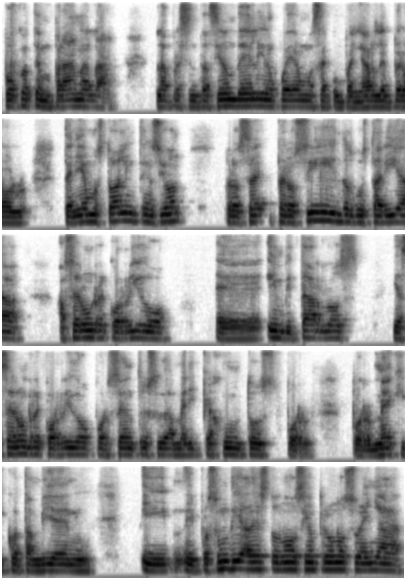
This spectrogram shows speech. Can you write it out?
poco temprana la, la presentación de él y no podíamos acompañarle, pero teníamos toda la intención, pero, se, pero sí nos gustaría hacer un recorrido, eh, invitarlos y hacer un recorrido por Centro y Sudamérica juntos, por, por México también. Y, y pues un día de esto, ¿no? Siempre uno sueña,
